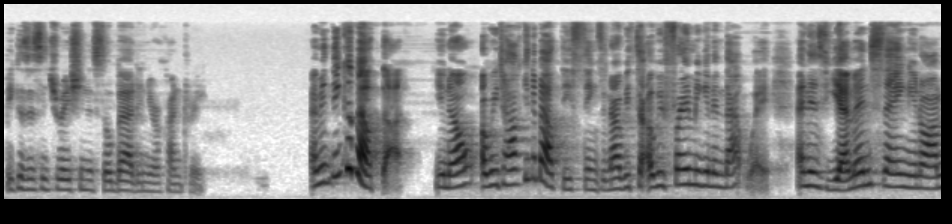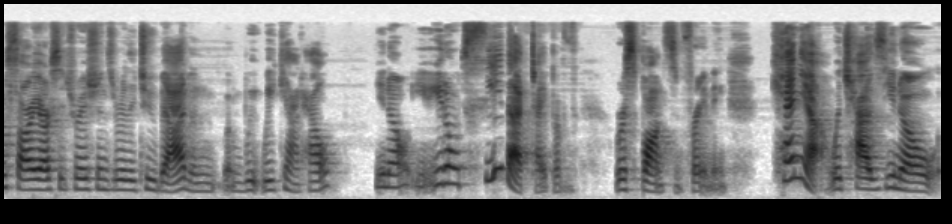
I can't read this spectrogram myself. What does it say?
because the situation is so bad in your country? I mean, think about that. You know, are we talking about these things and are we, are we framing it in that way? And is Yemen saying, you know, I'm sorry, our situation is really too bad and we, we can't help? You know, you, you don't see that type of response and framing. Kenya, which has, you know,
